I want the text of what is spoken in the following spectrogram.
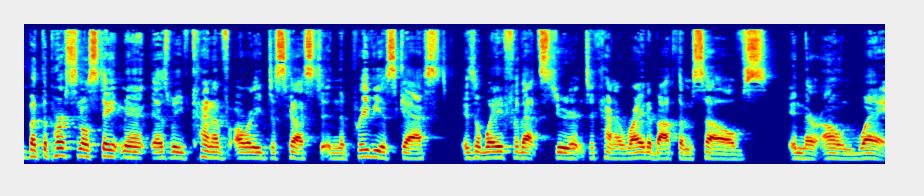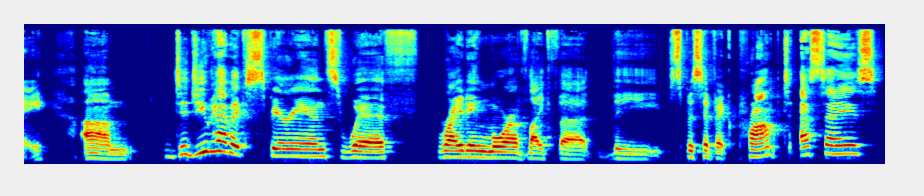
but the personal statement, as we've kind of already discussed in the previous guest, is a way for that student to kind of write about themselves in their own way. Um, did you have experience with writing more of like the the specific prompt essays?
